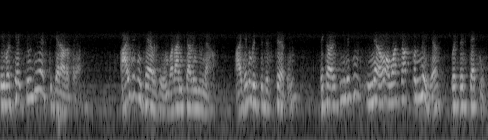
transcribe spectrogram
It will take two years to get out of there. I didn't tell him what I'm telling you now. I didn't wish to disturb him because he didn't know or was not familiar with this technique.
